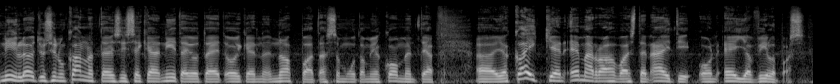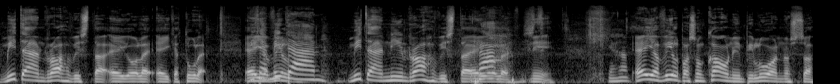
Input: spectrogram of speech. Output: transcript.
niin löytyy sinun kannattajisi sekä niitä, joita et oikein nappaa tässä muutamia kommentteja. Ö, Ja kaikkien emärahvaisten äiti on Eija Vilpas. Mitään rahvista ei ole eikä tule. Eija Vil- mitään? mitään niin rahvista ei ole. Rahvista. Niin. Jaha. Eija Vilpas on kauniimpi luonnossa.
